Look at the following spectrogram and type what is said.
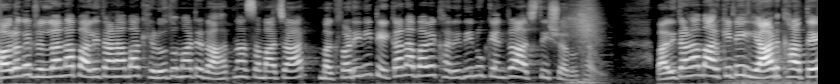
ભાવનગર જિલ્લાના પાલીતાણામાં ખેડૂતો માટે રાહતના સમાચાર. મગફળીની ટેકાના ભાવે ખરીદીનું કેન્દ્ર આજથી શરૂ થયું. પાલીતાણા માર્કેટિંગ યાર્ડ ખાતે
